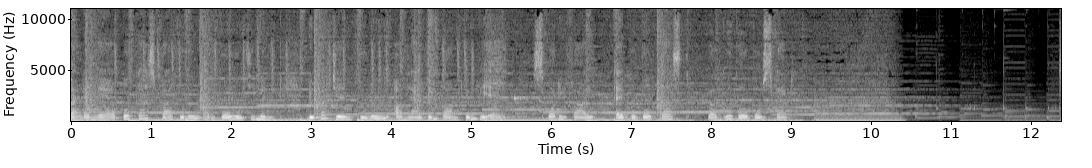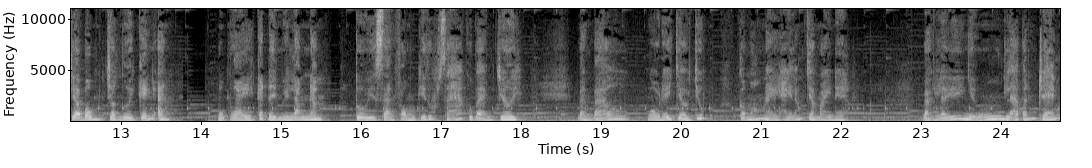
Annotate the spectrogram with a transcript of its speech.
bạn đang nghe podcast báo phụ nữ thành phố Hồ Chí Minh được phát trên phụ nữ online.com.vn, Spotify, Apple Podcast và Google Podcast. Trà bông cho người kén ăn. Một ngày cách đây 15 năm, tôi sang phòng ký túc xá của bạn chơi. Bạn bảo ngồi đấy chờ chút, có món này hay lắm cho mày nè. Bạn lấy những lá bánh tráng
